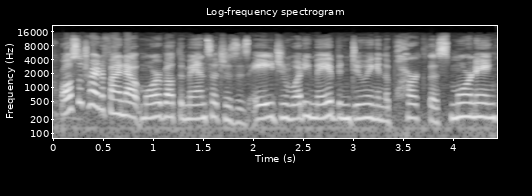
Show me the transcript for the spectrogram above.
We're also trying to find out more about the man, such as his age and what he may have been doing in the park this morning.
